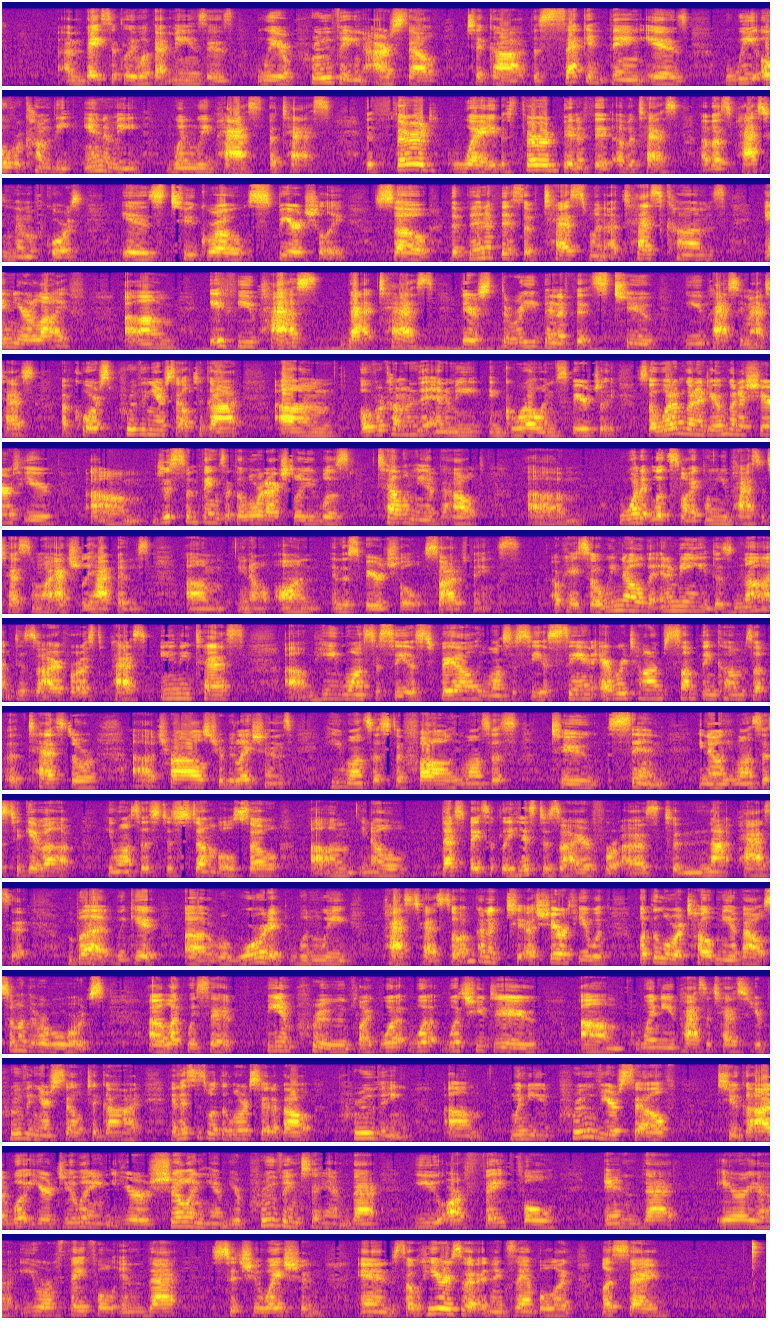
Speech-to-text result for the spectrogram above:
And basically what that means is we are proving ourselves to God. The second thing is we overcome the enemy when we pass a test. The third way, the third benefit of a test, of us passing them of course, is to grow spiritually. So the benefits of tests when a test comes in your life, um, if you pass that test, there's three benefits to you passing that test. Of course, proving yourself to God, um, overcoming the enemy, and growing spiritually. So what I'm going to do, I'm going to share with you um, just some things that the Lord actually was telling me about um, what it looks like when you pass a test and what actually happens, um, you know, on in the spiritual side of things. Okay, so we know the enemy does not desire for us to pass any test. Um, he wants to see us fail. He wants to see us sin. Every time something comes up, a test or uh, trials, tribulations, he wants us to fall. He wants us to sin. You know, he wants us to give up. He wants us to stumble. So, um, you know, that's basically his desire for us to not pass it. But we get uh, rewarded when we pass tests. So I'm going to uh, share with you with what the Lord told me about some of the rewards. Uh, like we said, being proved, like what, what, what you do um, when you pass a test, you're proving yourself to God. And this is what the Lord said about proving. Um, when you prove yourself to God what you're doing, you're showing Him, you're proving to Him that you are faithful in that area. You are faithful in that situation. And so here's a, an example, like let's say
